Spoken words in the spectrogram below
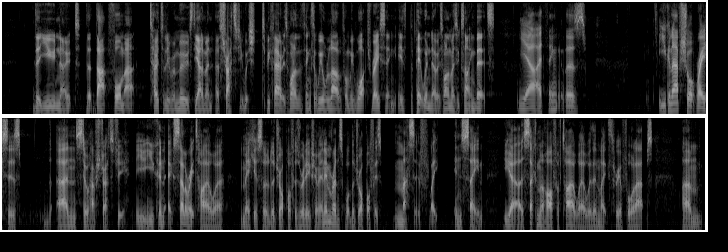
that you note that that format totally removes the element of strategy, which, to be fair, is one of the things that we all love when we watch racing. Is the pit window is one of the most exciting bits. Yeah, I think there's. You can have short races and still have strategy. You, you can accelerate tire wear, make it so that the drop off is really extreme. And in Rennsport, the drop off is massive, like insane. You get a second and a half of tire wear within like three or four laps. Um,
